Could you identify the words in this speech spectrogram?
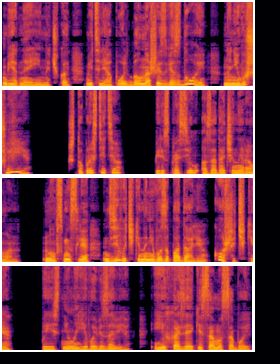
«Бедная Иночка, ведь Леопольд был нашей звездой, на него шли». «Что, простите?» — переспросил озадаченный Роман. «Ну, в смысле, девочки на него западали, кошечки», — пояснила его визави. «И хозяйки, само собой.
